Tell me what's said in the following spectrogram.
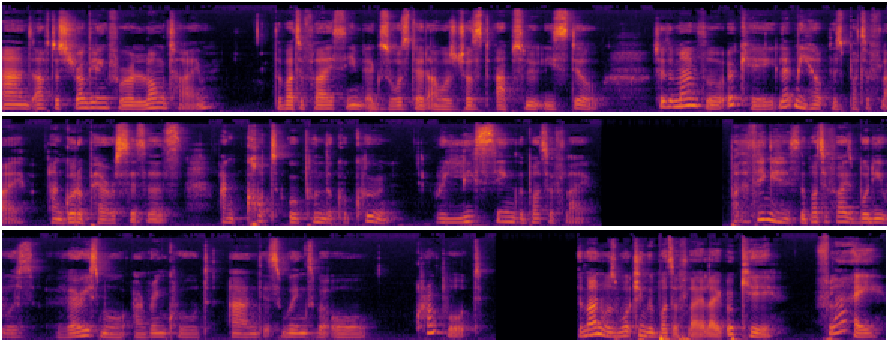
And after struggling for a long time, the butterfly seemed exhausted and was just absolutely still. So the man thought, okay, let me help this butterfly, and got a pair of scissors and cut open the cocoon, releasing the butterfly. But the thing is, the butterfly's body was very small and wrinkled, and its wings were all crumpled. The man was watching the butterfly like, okay, fly.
